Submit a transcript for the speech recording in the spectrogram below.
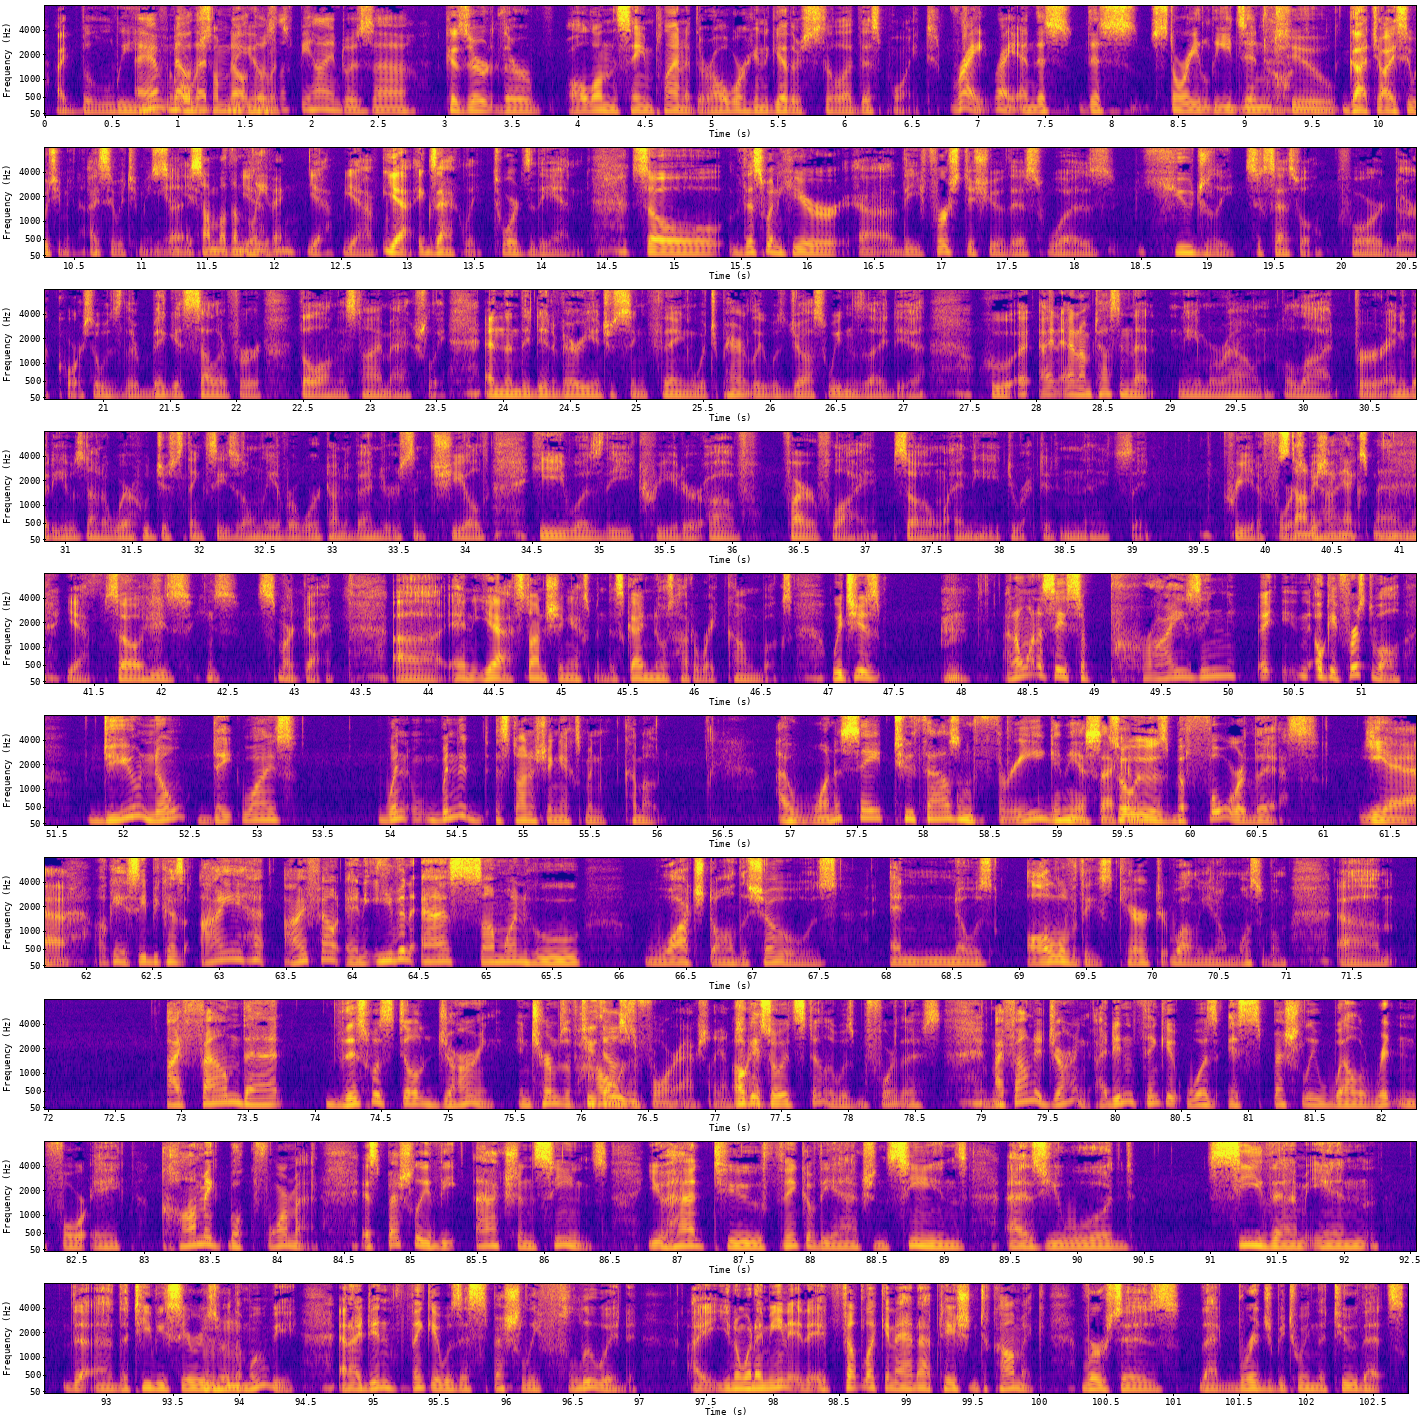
I believe. I have no. That, no, those left behind was uh, because they're they're all on the same planet. They're all working together still at this point. Right, right. And this this story leads into gotcha. I see what you mean. I see what you mean. Yeah, yeah. Some of them yeah, leaving. Yeah, yeah, yeah. Exactly. Towards the end. So this one here, uh, the first issue of this was hugely successful for Dark Horse. It was their biggest seller for the longest time, actually. And then they did a very interesting thing, which apparently was Joss Whedon's idea. Who and, and I'm tossing that name around a lot for anybody who's not aware, who just thinks he's only ever worked on Avengers and Shield. He was the creator of Firefly. So and he directed and he's a creative force astonishing X Men. Yeah, so he's he's smart guy, uh, and yeah, astonishing X Men. This guy knows how to write comic books, which is I don't want to say surprising. Eh, okay, first of all, do you know date wise when when did Astonishing X Men come out? I want to say 2003. Give me a second. So it was before this. Yeah. Okay. See, because I ha- I found, and even as someone who watched all the shows and knows all of these characters, well, you know, most of them, um, I found that this was still jarring in terms of 2004 was, actually okay so it's still it was before this mm-hmm. i found it jarring i didn't think it was especially well written for a comic book format especially the action scenes you had to think of the action scenes as you would see them in the uh, the TV series mm-hmm. or the movie and i didn't think it was especially fluid I, you know what I mean? It, it felt like an adaptation to comic versus that bridge between the two that's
